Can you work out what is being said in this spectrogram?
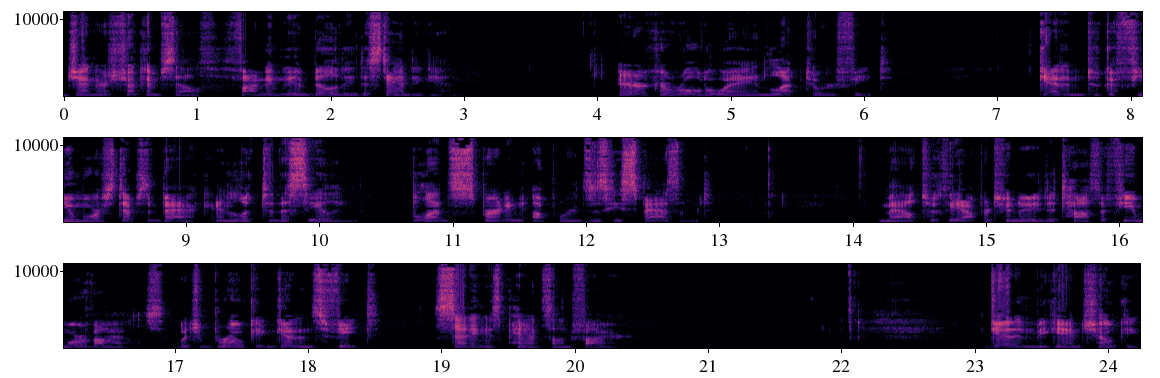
Jenner shook himself, finding the ability to stand again. Erica rolled away and leapt to her feet. Geddon took a few more steps back and looked to the ceiling, blood spurting upwards as he spasmed. Mal took the opportunity to toss a few more vials, which broke at Geddon's feet, setting his pants on fire. Geddon began choking,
